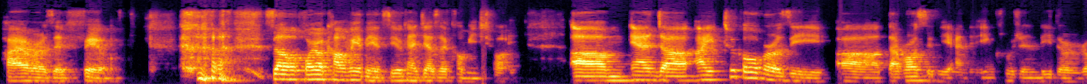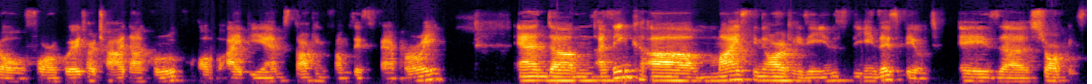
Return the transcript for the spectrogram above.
However, they failed. so for your convenience, you can just call me Choi. Um, and uh, I took over the uh, diversity and inclusion leader role for Greater China Group of IBM starting from this February. And um, I think uh, my seniority in, in this field is uh, shortest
